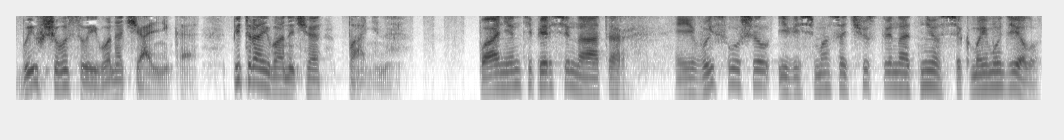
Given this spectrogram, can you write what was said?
бывшего своего начальника, Петра Ивановича Панина. Панин теперь сенатор, и выслушал, и весьма сочувственно отнесся к моему делу.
